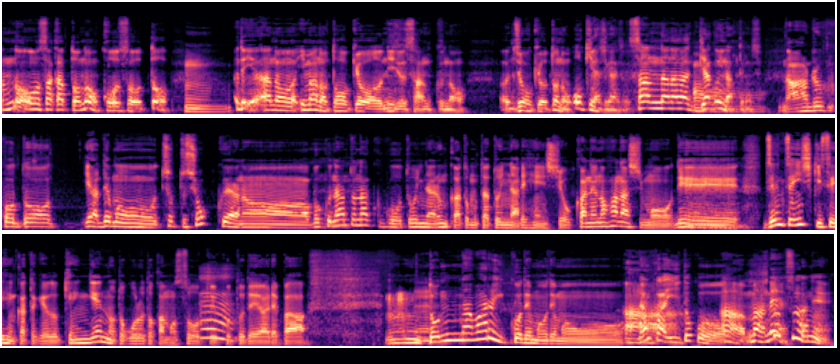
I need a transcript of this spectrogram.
ーンの大阪都の構想と、うん。で、あの、今の東京23区の状況との大きな違いなんですよ。37が逆になってるんですよ。なるほど。いや、でも、ちょっとショックやな。僕なんとなくこう、党になるんかと思ったら党になれへんし、お金の話も、で、全然意識せえへんかったけど、権限のところとかもそうということであれば、うん、どんな悪い子でも、でも、なんかいいとこ、まあね。一つはね、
